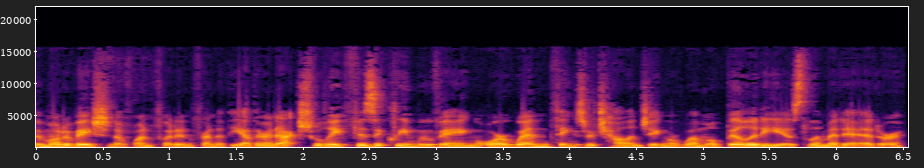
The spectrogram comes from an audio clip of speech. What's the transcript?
the motivation of one foot in front of the other and actually physically moving or when things are challenging or when mobility is limited or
